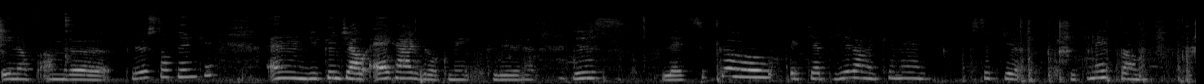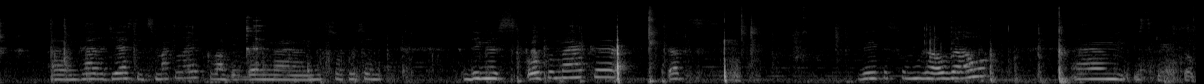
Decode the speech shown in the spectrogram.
een of andere kleurstof denk ik. En je kunt jouw eigen haar er ook mee kleuren. Dus let's go. Ik heb hier dan een klein stukje geknipt dan Ehm, gaat het juist iets makkelijk, want ik ben eh, niet zo goed in dingen openmaken. Dat weten sommigen al wel. Um, eens kijken,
